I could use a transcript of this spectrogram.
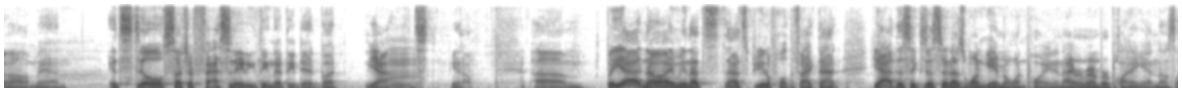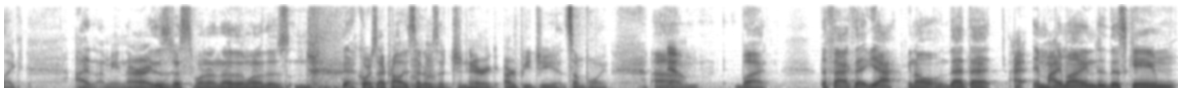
Oh man. It's still such a fascinating thing that they did, but yeah, Hmm. it's you know. Um but yeah, no, I mean that's that's beautiful. The fact that yeah, this existed as one game at one point, and I remember playing it, and I was like, I, I mean, all right, this is just one another one of those. of course, I probably said it was a generic RPG at some point, um, Yeah. but the fact that yeah, you know that that I, in my mind, this game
